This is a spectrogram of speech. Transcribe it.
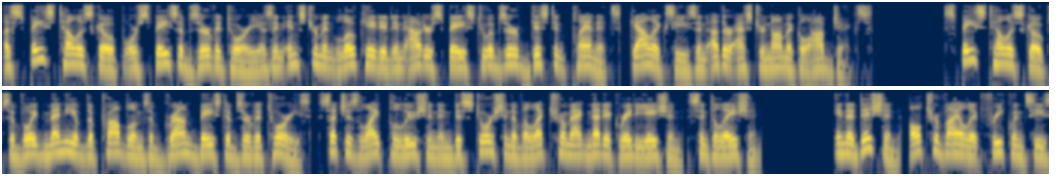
A space telescope or space observatory is an instrument located in outer space to observe distant planets, galaxies and other astronomical objects. Space telescopes avoid many of the problems of ground-based observatories, such as light pollution and distortion of electromagnetic radiation scintillation. In addition, ultraviolet frequencies,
